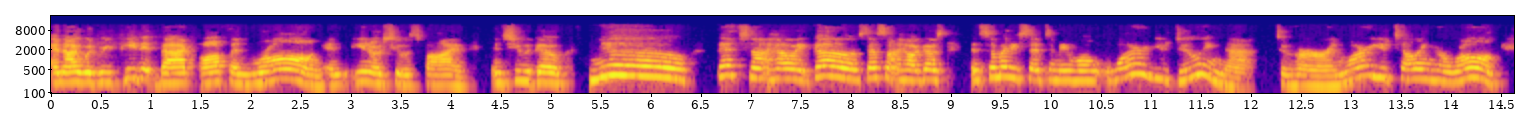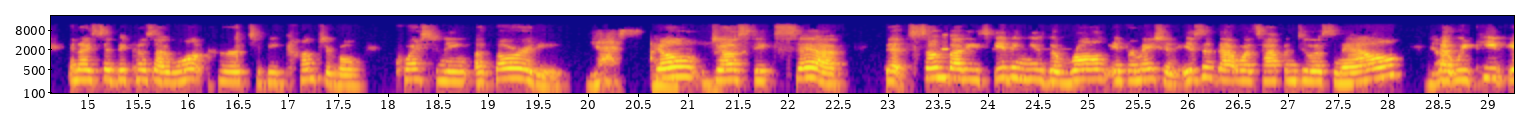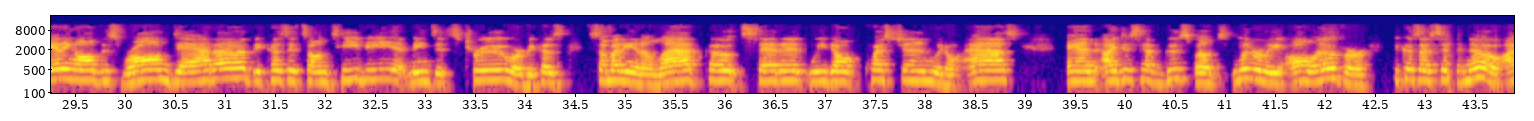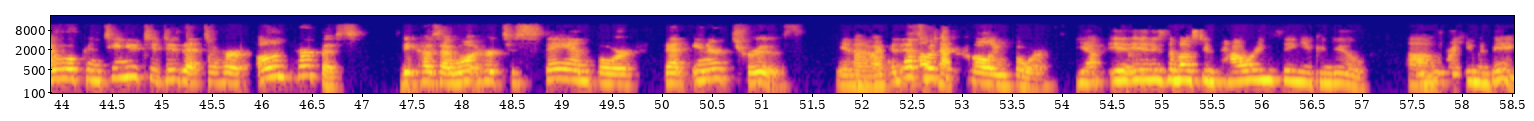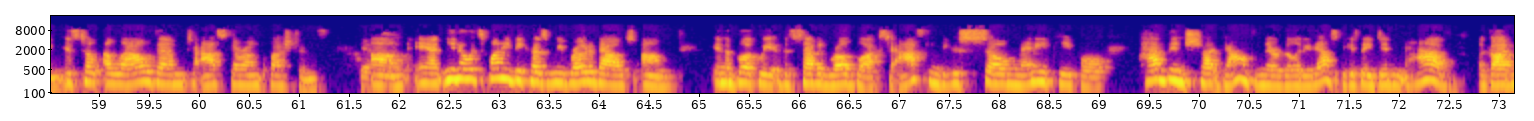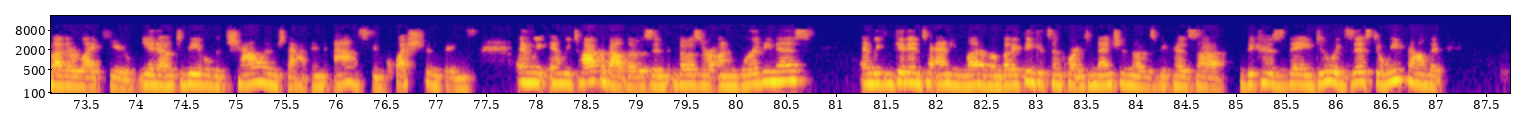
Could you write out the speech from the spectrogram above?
and I would repeat it back often wrong. And, you know, she was five and she would go, No, that's not how it goes. That's not how it goes. And somebody said to me, Well, why are you doing that to her? And why are you telling her wrong? And I said, Because I want her to be comfortable questioning authority. Yes. Don't just accept that somebody's giving you the wrong information. Isn't that what's happened to us now? Yep. that we keep getting all this wrong data because it's on TV, it means it's true, or because somebody in a lab coat said it, we don't question, we don't ask. And I just have goosebumps literally all over because I said, no, I will continue to do that to her on purpose because I want her to stand for that inner truth, you oh, know, oh, and that's what that. you're calling for. Yep. It, it is the most empowering thing you can do um, mm-hmm. for a human being is to allow them to ask their own questions. Yes. Um, and you know, it's funny because we wrote about um, in the book we the seven roadblocks to asking because so many people have been shut down from their ability to ask because they didn't have a godmother like you you know to be able to challenge that and ask and question things and we and we talk about those and those are unworthiness and we can get into any one of them but i think it's important to mention those because uh because they do exist and we found that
